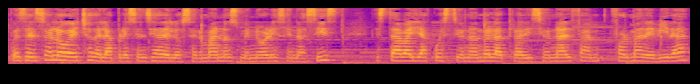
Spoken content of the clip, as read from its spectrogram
pues el solo hecho de la presencia de los hermanos menores en Asís estaba ya cuestionando la tradicional forma de vida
